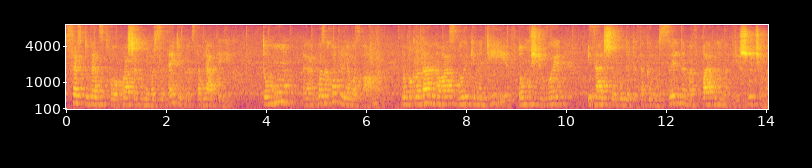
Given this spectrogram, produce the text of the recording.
все студентство ваших університетів представляти їх. Тому е, ми захоплюємо з вами. Ми покладаємо на вас великі надії в тому, що ви і далі будете такими сильними, впевненими, рішучими,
